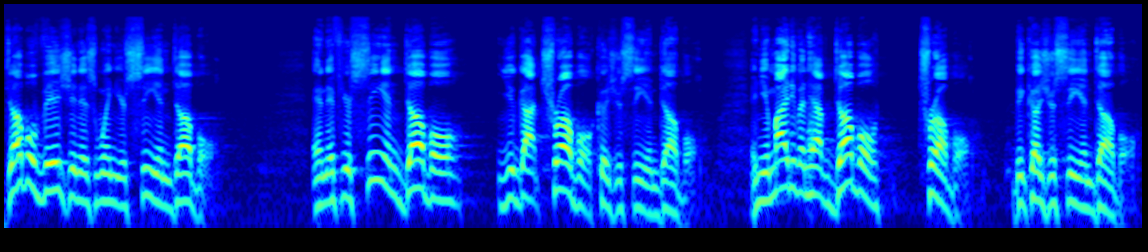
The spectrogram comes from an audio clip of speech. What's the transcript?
double vision is when you're seeing double. And if you're seeing double, you got trouble because you're seeing double. And you might even have double trouble because you're seeing double.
